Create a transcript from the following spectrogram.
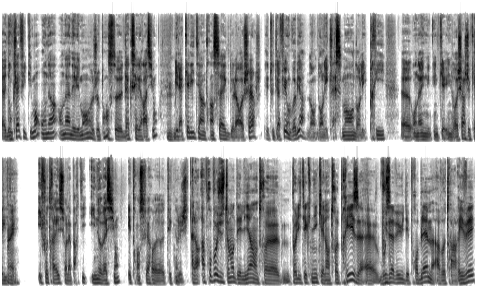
Euh, donc là, effectivement, on a on a un élément, je pense, d'accélération. Mhm. Mais la qualité intrinsèque de la recherche est tout à fait, on le voit bien, dans, dans les classements, dans les prix, euh, on a une, une, une, recherche de qualité il faut travailler sur la partie innovation et transfert euh, technologique. Alors, à propos justement des liens entre euh, Polytechnique et l'entreprise, euh, vous avez eu des problèmes à votre arrivée.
